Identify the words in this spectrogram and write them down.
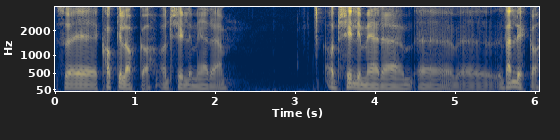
så er kakerlakker atskillig mer atskillig mer vellykka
